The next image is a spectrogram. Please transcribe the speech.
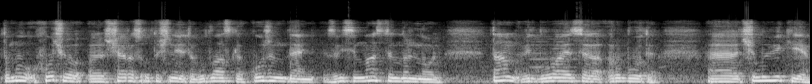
Тому хочу е, ще раз уточнити, будь ласка, кожен день з 18.00 там відбуваються роботи. Чоловіки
